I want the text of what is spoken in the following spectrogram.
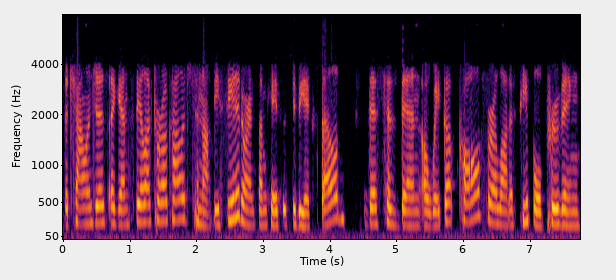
the challenges against the Electoral College to not be seated or in some cases to be expelled. This has been a wake up call for a lot of people, proving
